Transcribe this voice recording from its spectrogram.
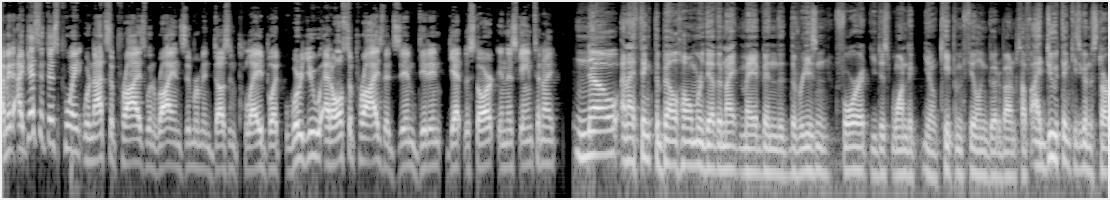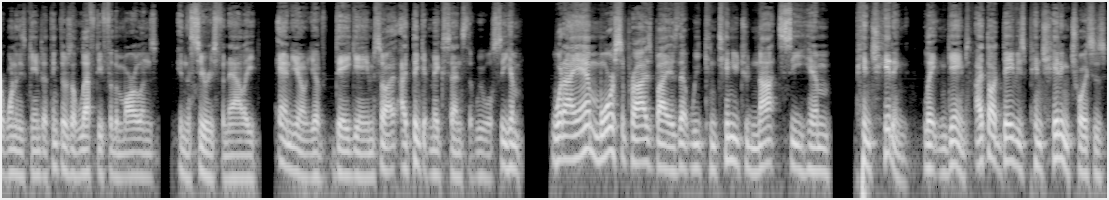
I mean, I guess at this point, we're not surprised when Ryan Zimmerman doesn't play, but were you at all surprised that Zim didn't get the start in this game tonight? No, and I think the Bell homer the other night may have been the, the reason for it. You just wanted to, you know, keep him feeling good about himself. I do think he's going to start one of these games. I think there's a lefty for the Marlins in the series finale. And, you know, you have day games. So I, I think it makes sense that we will see him. What I am more surprised by is that we continue to not see him pinch hitting late in games. I thought Davey's pinch hitting choices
